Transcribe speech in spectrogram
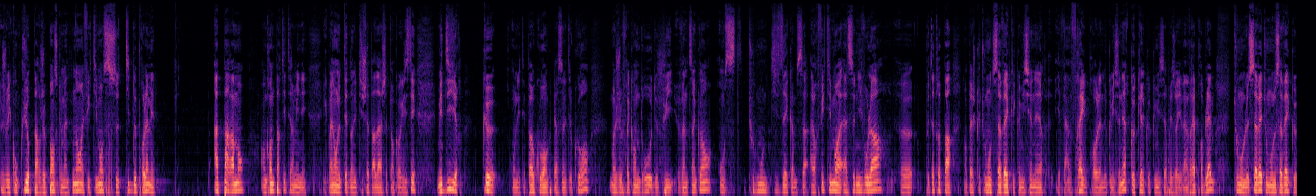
Je vais conclure par je pense que maintenant, effectivement, ce type de problème est apparemment en grande partie terminé. Et que maintenant, on est peut-être dans des petits chapardages, ça peut encore exister. Mais dire que on n'était pas au courant, que personne n'était au courant, moi, je fréquente Dro depuis 25 ans. Tout le monde disait comme ça. Alors, effectivement, à ce niveau-là, euh, peut-être pas. N'empêche que tout le monde savait que les commissionnaires, il y avait un vrai problème de commissionnaires, que quelques commissaires priseurs, il y avait un vrai problème. Tout le monde le savait. Tout le monde le savait qu'il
